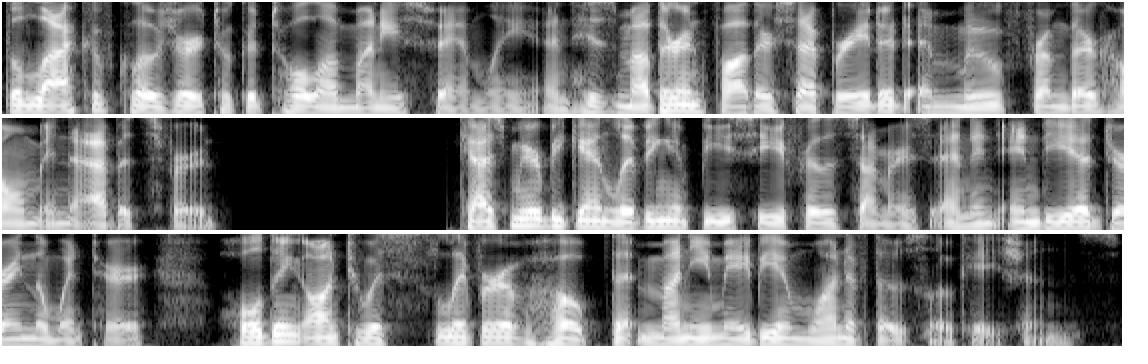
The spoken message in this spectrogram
The lack of closure took a toll on Mani's family, and his mother and father separated and moved from their home in Abbotsford. Kashmir began living in BC for the summers and in India during the winter, holding onto a sliver of hope that Mani may be in one of those locations.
